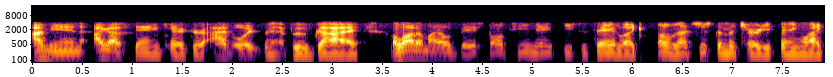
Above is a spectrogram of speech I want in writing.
I mean, I gotta stay in character. I've always been a boob guy. A lot of my old baseball teammates used to say like, "Oh, that's just a maturity thing." Like,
